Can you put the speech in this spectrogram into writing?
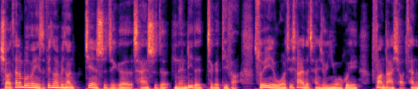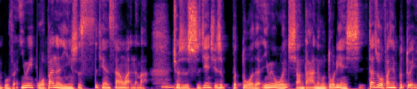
小餐的部分也是非常非常见识这个禅师的能力的这个地方。所以我接下来的禅修营我会放大小餐的部分，因为我办的营是四天三晚的嘛，就是时间其实不多的。因为我想大家能够多练习，但是我发现不对，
